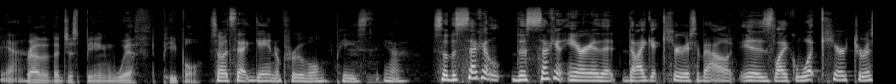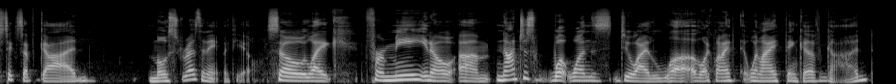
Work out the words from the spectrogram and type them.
Yeah. rather than just being with people. So it's that gain approval piece. Yeah. So the second the second area that, that I get curious about is like what characteristics of God most resonate with you. So like for me, you know, um, not just what ones do I love, like when I when I think of God,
